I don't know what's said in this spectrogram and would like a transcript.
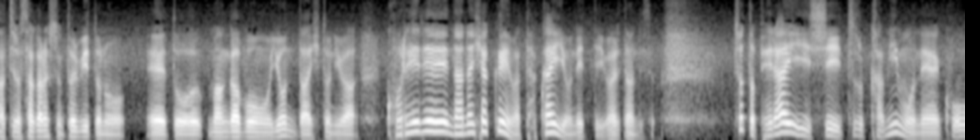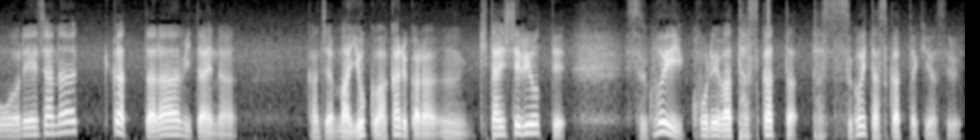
あっちのサカナクショントリビュートの、えーと、漫画本を読んだ人には、これで700円は高いよねって言われたんですよ。ちょっとペラいし、ちょっと紙もね、これじゃなかったら、みたいな感じは、まあよくわかるから、うん、期待してるよって、すごいこれは助かった。すごい助かった気がする。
